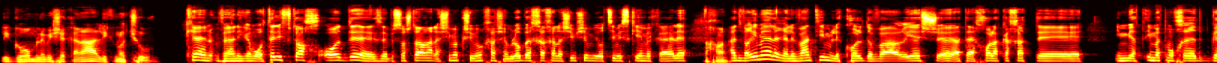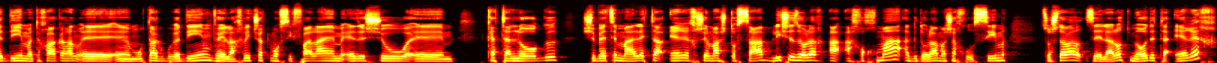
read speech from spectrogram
לגרום למי שקנה לקנות שוב. כן, ואני גם רוצה לפתוח עוד, אה, זה בסופו של דבר אנשים מקשיבים לך שהם לא בהכרח אנשים שהם יוצאים עסקיים וכאלה. נכון. הדברים האלה רלוונטיים לכל דבר, יש, אה, אתה יכול לקחת, אה, אם, אם את מוכרת בגדים, אתה יכול לקחת מותג בגדים ולהחליט שאת מוסיפה להם איזשהו קטלוג שבעצם מעלה את הערך של מה שאת עושה, בלי שזה הולך, החוכמה הגדולה, מה שאנחנו עושים, בסופו של דבר זה להעלות מאוד את הערך.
